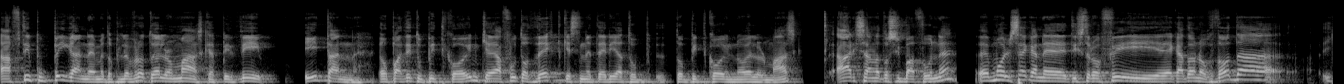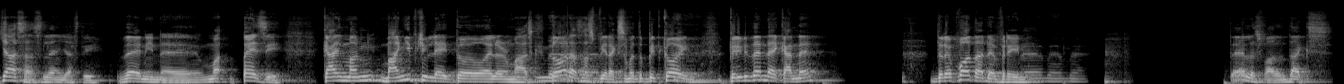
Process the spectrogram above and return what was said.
αυτοί που πήγανε με το πλευρό του Elon Musk επειδή ήταν ο παδί του bitcoin και αφού το δέχτηκε στην εταιρεία το, το bitcoin ο Elon Musk άρχισαν να το συμπαθούν ε, μόλις έκανε τη στροφή 180 γεια σας λένε για αυτοί δεν είναι, παίζει κάνει manipulate το Elon Musk ναι, τώρα ναι, σας ναι. πείραξε με το bitcoin πριν δεν έκανε ντρεπότανε πριν ναι, ναι, ναι. Τέλος πάντων, εντάξει.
